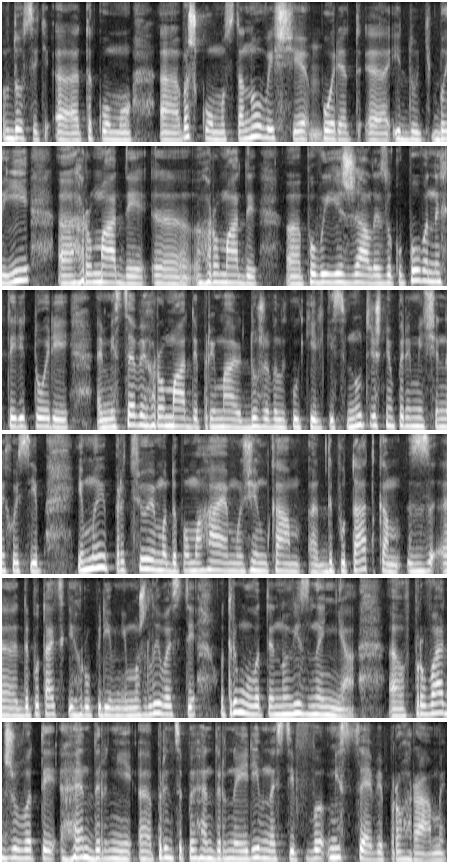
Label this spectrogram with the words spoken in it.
в досить е, такому е, важкому становищі. Поряд е, ідуть бої. Е, громади, е, громади е, повиїжджали з окупованих територій. Е, Місцеві громади приймають дуже велику кількість внутрішньопереміщених осіб. І ми працюємо, допомагаємо жінкам, е, депутаткам з е, депутатських груп рівні можливості отримувати нові знання, е, впроваджувати гендерні е, принципи гендерної рівності в місцеві програми.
